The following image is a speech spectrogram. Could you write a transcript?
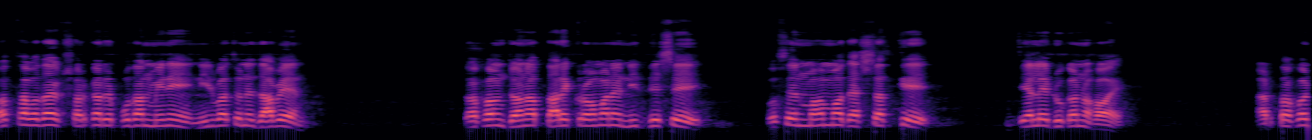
তত্ত্বাবধায়ক সরকারের প্রধান মেনে নির্বাচনে যাবেন, তখন জনাব তারেক রহমানের নির্দেশে হোসেন মোহাম্মদ এরশাদকে জেলে ঢুকানো হয়। আর তখন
